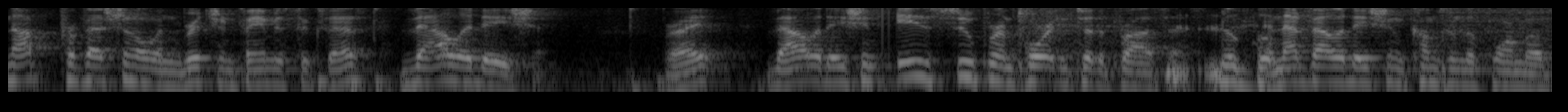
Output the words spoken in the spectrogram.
not professional and rich and famous success. Validation, right? Validation is super important to the process, No, and that validation comes in the form of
